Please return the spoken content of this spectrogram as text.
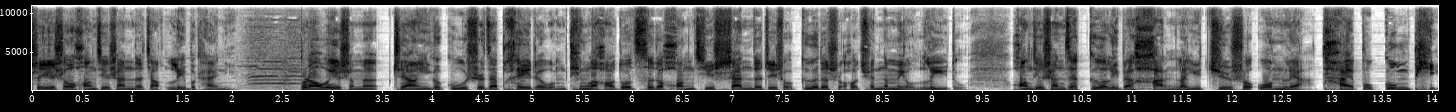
是一首黄绮珊的，叫《离不开你》。不知道为什么这样一个故事，在配着我们听了好多次的黄绮珊的这首歌的时候，却那么有力度。黄绮珊在歌里边喊了一句说：“我们俩太不公平，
